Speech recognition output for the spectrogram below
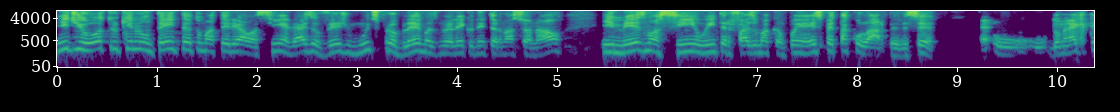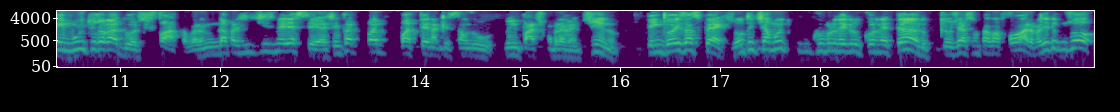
e de outro que não tem tanto material assim. Aliás, eu vejo muitos problemas no elenco do Internacional e mesmo assim o Inter faz uma campanha espetacular, PVC. É, o, o Domenech tem muitos jogadores, de fato. Agora não dá para a gente desmerecer. A gente vai, bater na questão do, do, empate com o Bragantino. Tem dois aspectos. Ontem tinha muito o Rubro Negro cornetando, porque o Gerson estava fora, mas ele usou,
